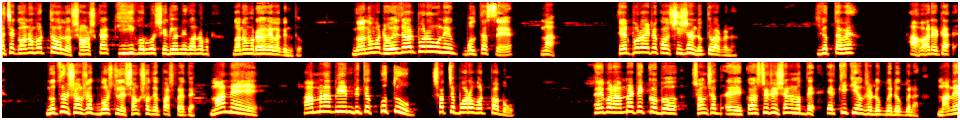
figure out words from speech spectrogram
আচ্ছা গণভোট তো হলো। সংস্কার কি কি করব সেগুলো নিয়ে গণভোট গণভোট হয়ে গেল কিন্তু। গণভোট হয়ে যাওয়ার পরেও উনি বলতেছে, না, এরপরও এটা কনস্টিটিউশনে ঢুকতে পারবে না। কি করতে হবে? আবার এটা নতুন সংসদ বসলে সংসদে পাশ করাতে। মানে আমরা বিএনপি তো কুতুব, সবচেয়ে বড় ভোট পাবো। এবার আমরা ঠিক করব সংসদ, এই কনস্টিটিউশনের মধ্যে এর কি কি অংশ ঢুকবে ঢুকবে না। মানে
